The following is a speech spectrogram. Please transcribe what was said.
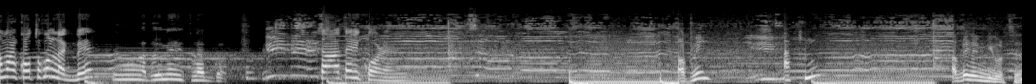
আমার কতক্ষণ লাগবে? দুই মিনিট লাগবে। তাড়াতাড়ি করেন। আপনি? আপনি? আপনি এখানে কি করছেন?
